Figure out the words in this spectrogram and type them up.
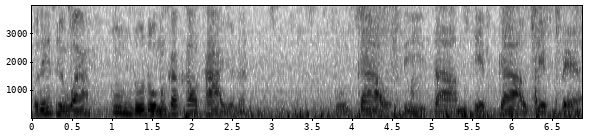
ตัวนี้ถือว่า อืดูดูมันก็เข้าท่าอยู่นะศูนย์เก้าสี่สามเจ็ดเก้าเจ็ดแปด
